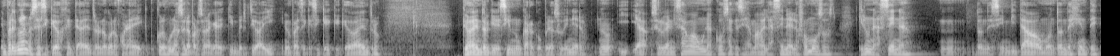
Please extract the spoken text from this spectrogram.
En particular no sé si quedó gente adentro, no conozco a nadie. Conozco una sola persona que, invirtió ahí y me parece que sí que, quedó adentro. Quedó adentro quiere decir nunca recuperó su dinero. ¿no? Y ya se organizaba una cosa que se llamaba la Cena de los Famosos, que era una cena mm, donde se invitaba a un montón de gente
